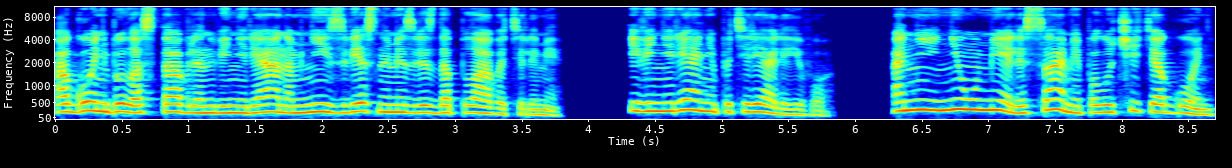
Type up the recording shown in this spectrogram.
Огонь был оставлен венерианам неизвестными звездоплавателями, и венериане потеряли его. Они не умели сами получить огонь,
